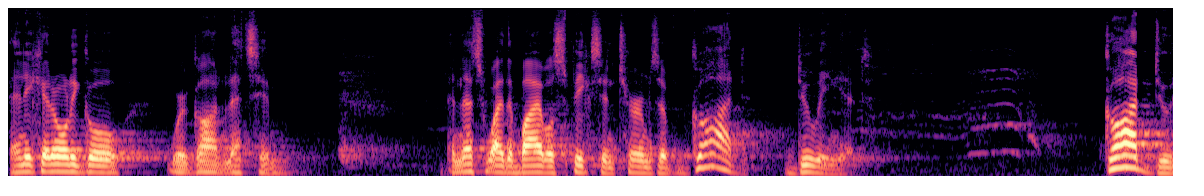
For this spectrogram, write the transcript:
and he can only go where God lets him. And that's why the Bible speaks in terms of God doing it. God do,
